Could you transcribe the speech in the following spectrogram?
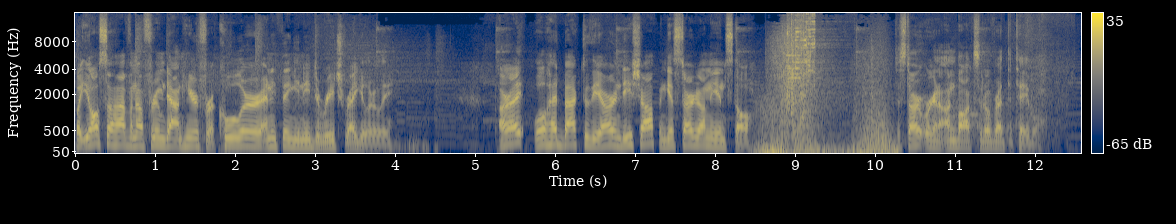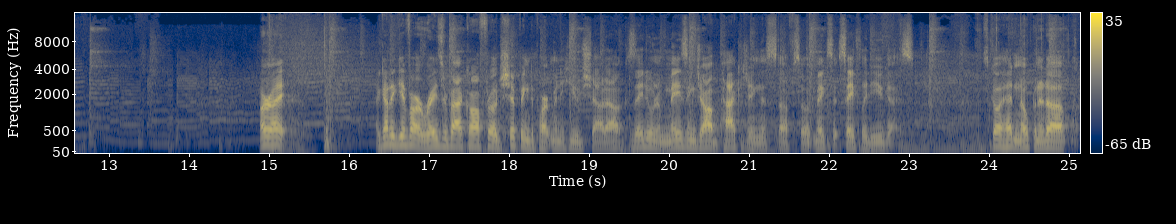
but you also have enough room down here for a cooler, anything you need to reach regularly. All right, we'll head back to the R&D shop and get started on the install. To start, we're gonna unbox it over at the table. All right, I gotta give our Razorback Off-Road shipping department a huge shout out because they do an amazing job packaging this stuff so it makes it safely to you guys. Let's go ahead and open it up.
